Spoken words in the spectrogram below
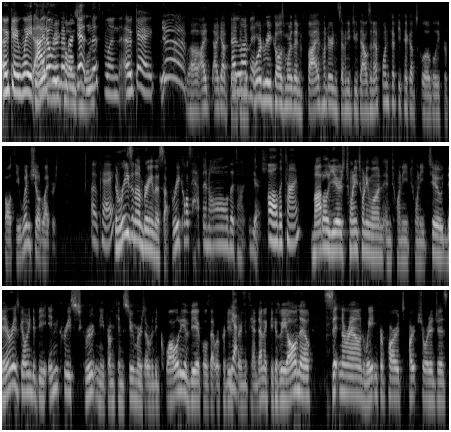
Okay, wait. I don't remember getting more- this one. Okay. Yeah, well, I, I got faith I in you. love it. Ford recalls more than 572,000 F-150 pickups globally for faulty windshield wipers. Okay. The reason I'm bringing this up, recalls happen all the time. Yes. All the time. Model years 2021 and 2022, there is going to be increased scrutiny from consumers over the quality of vehicles that were produced during the pandemic because we all know sitting around waiting for parts, part shortages.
